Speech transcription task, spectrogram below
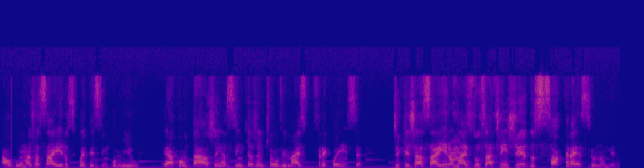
Algumas já saíram, 55 mil. É a contagem assim que a gente ouve mais frequência de que já saíram, mas dos atingidos só cresce o número.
